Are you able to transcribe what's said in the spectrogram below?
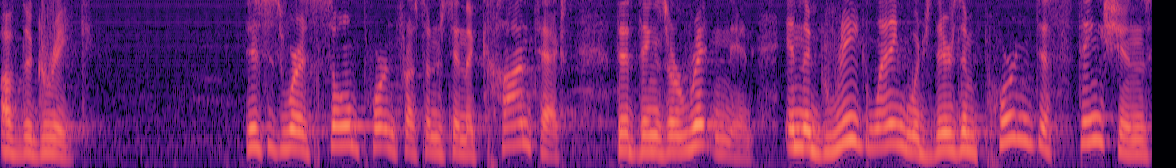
of the Greek. This is where it's so important for us to understand the context that things are written in. In the Greek language, there's important distinctions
